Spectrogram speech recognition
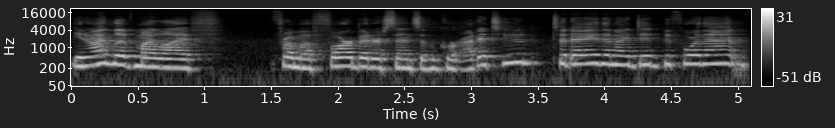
you know, I live my life from a far better sense of gratitude today than I did before that.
